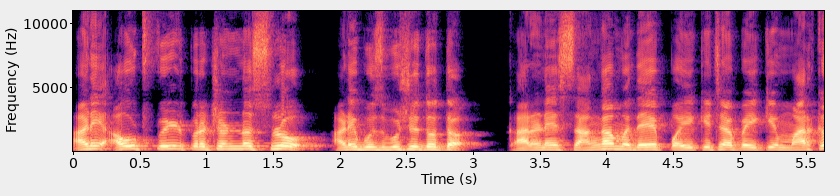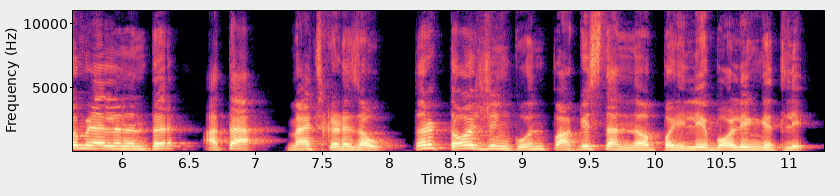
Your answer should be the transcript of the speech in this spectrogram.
आणि आउटफील्ड प्रचंड स्लो आणि भुसभुशीत होतं. कारणे सांगामध्ये पैकीच्या पैकी मार्क मिळाल्यानंतर आता मॅचकडे जाऊ. तर टॉस जिंकून पाकिस्ताननं पहिली बॉलिंग घेतली.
